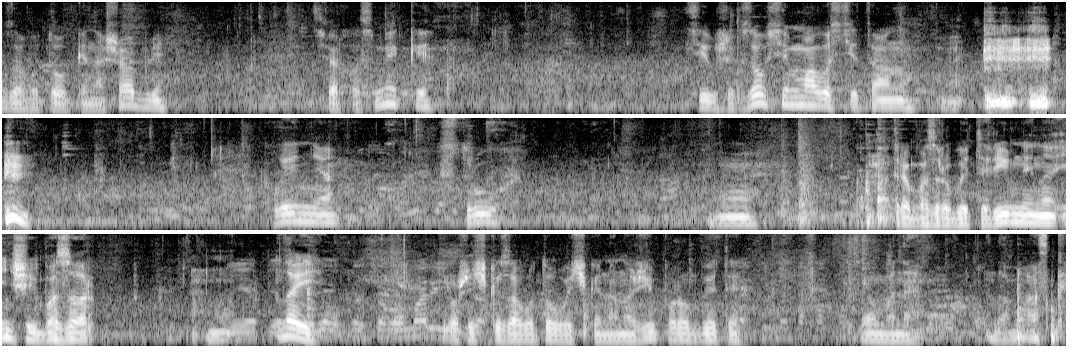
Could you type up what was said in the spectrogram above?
заготовки на шаблі, цвяхосмики. Ці вже зовсім мало з титану. Клиння, струг. Треба зробити рівний на інший базар. Ну, й трошечки заготовочки на ножі поробити. Це в мене дамаск.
